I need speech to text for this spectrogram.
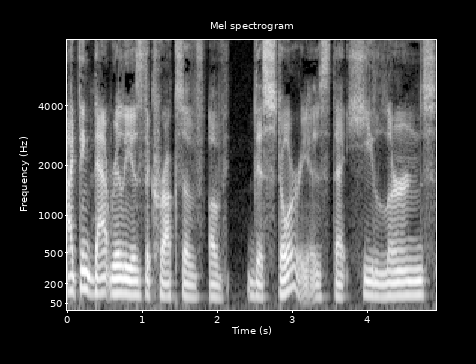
I think that really is the crux of of this story is that he learns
